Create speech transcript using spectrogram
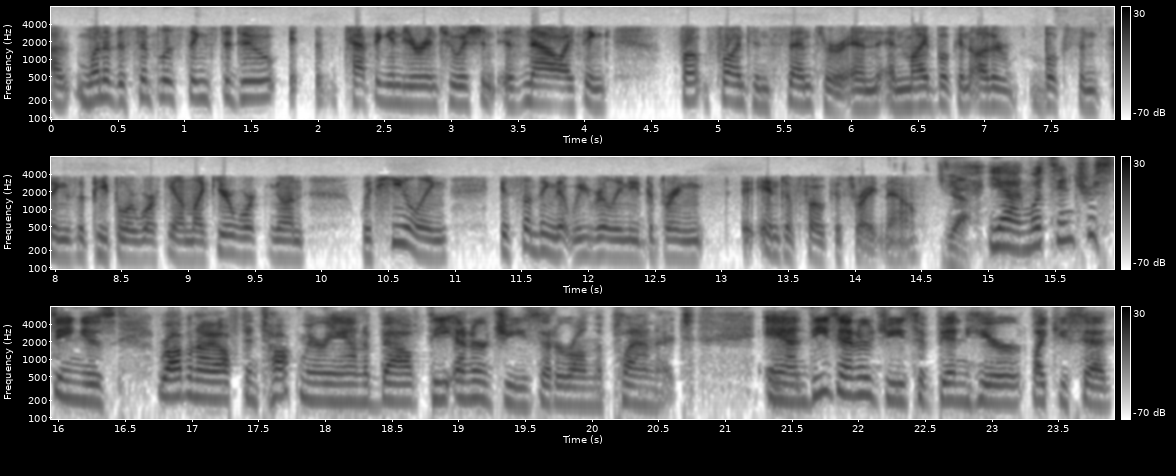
Uh, one of the simplest things to do, tapping into your intuition, is now I think front, front and center. And, and my book and other books and things that people are working on, like you're working on with healing, is something that we really need to bring into focus right now. Yeah. Yeah, and what's interesting is Rob and I often talk, Marianne, about the energies that are on the planet. And mm-hmm. these energies have been here, like you said,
